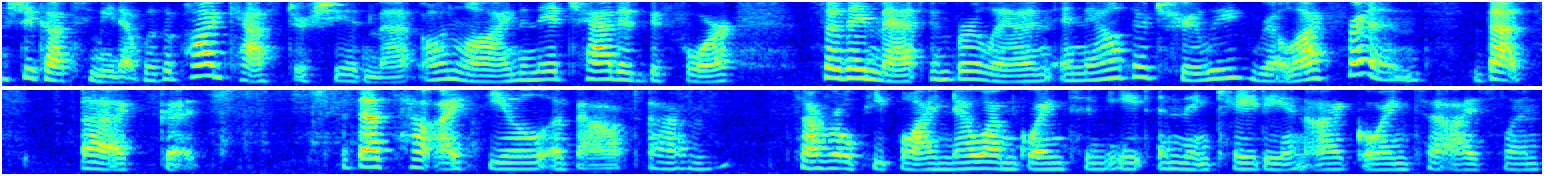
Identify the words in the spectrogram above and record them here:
She got to meet up with a podcaster she had met online and they had chatted before. So they met in Berlin and now they're truly real life friends. That's uh, good. That's how I feel about um, several people I know I'm going to meet and then Katie and I going to Iceland.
